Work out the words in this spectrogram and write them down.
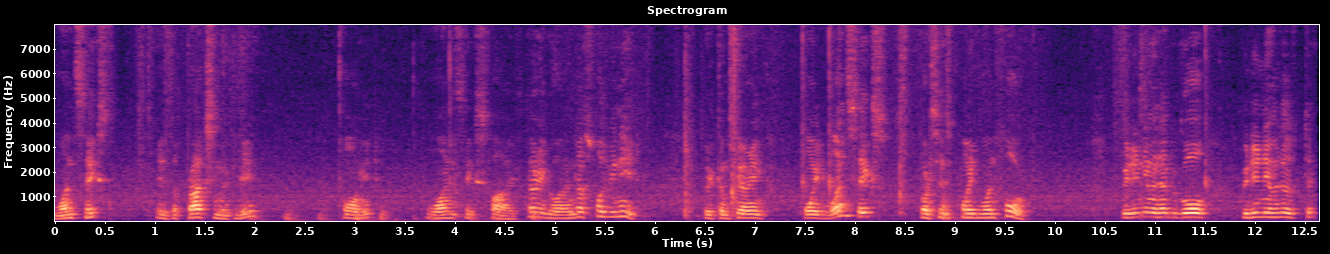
One sixth is approximately point one six five. There you go, and that's what we need. We're comparing 0.16 versus 0.14. We didn't even have to go. We didn't even have to.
